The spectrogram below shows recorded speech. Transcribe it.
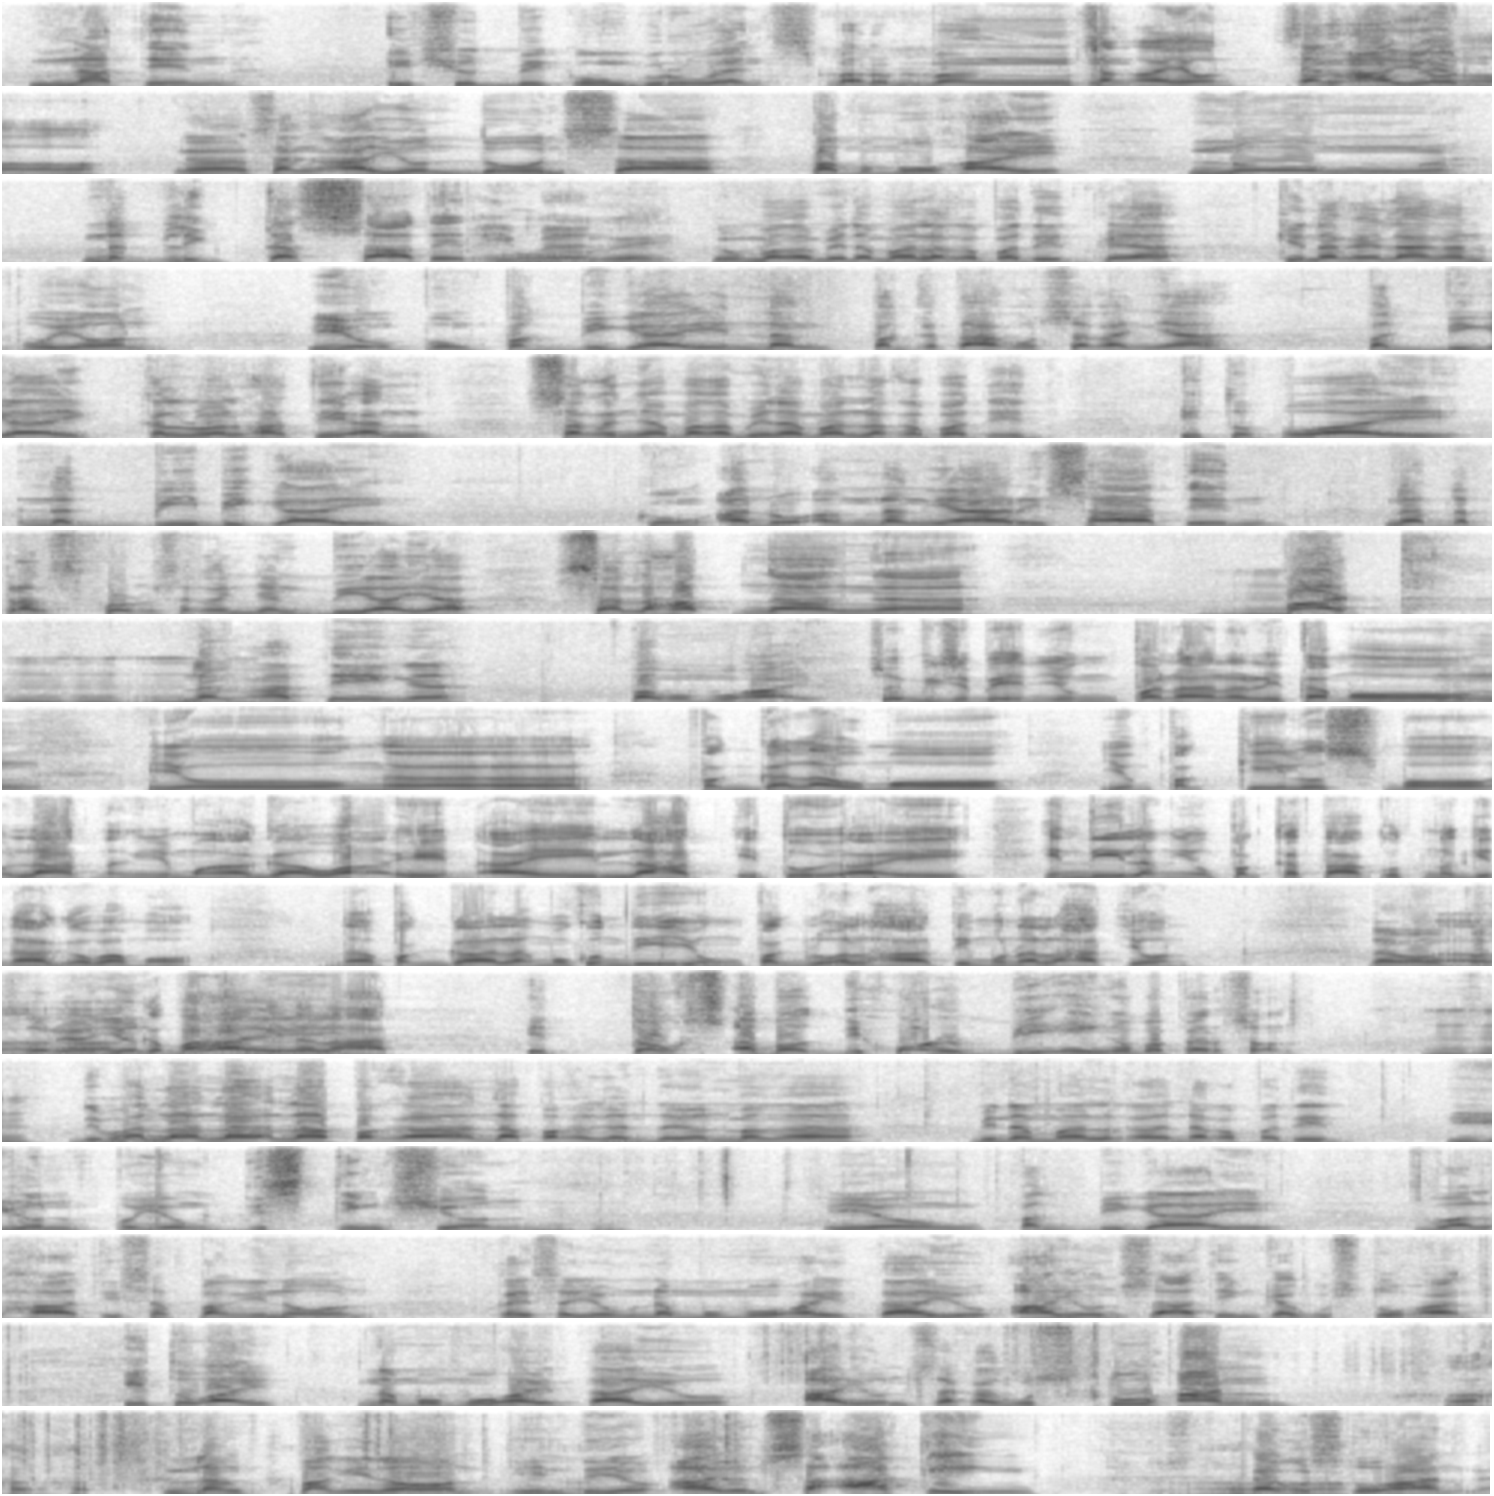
natin, it should be congruence. Para bang... Sangayon. Sang-ayon. Oo. Uh, sang-ayon doon sa pamumuhay noong nagligtas sa atin. Amen. Okay. Yung mga minamahal na kapatid, kaya kinakailangan po yon yung pong pagbigay ng pagkatakot sa Kanya, pagbigay kalwalhatian sa Kanya mga minamahal na kapatid, ito po ay nagbibigay kung ano ang nangyari sa atin na na-transform sa Kanyang biyaya sa lahat ng ah, part ng ating ah, pamumuhay. So, ibig sabihin, yung pananalita mo, Mm. yung ah, paggalaw mo, yung pagkilos mo, lahat ng inyong mga gawain, ay lahat ito ay hindi lang yung pagkatakot na ginagawa mo, na paggalang mo, kundi yung pagluwalhati mo na lahat yon. Tama po, Pastor. Ah, Yun, yun po kabahagi ay- na lahat. It talks about the whole being of a person. Di ba? Na, na, napaka, napakaganda yun, mga minamahal ka na kapatid. Yun po yung distinction, yung pagbigay, walhati sa Panginoon, kaysa yung namumuhay tayo ayon sa ating kagustuhan. Ito ay namumuhay tayo ayon sa kagustuhan ng Panginoon. Hindi yung ayon sa aking kagustuhan.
